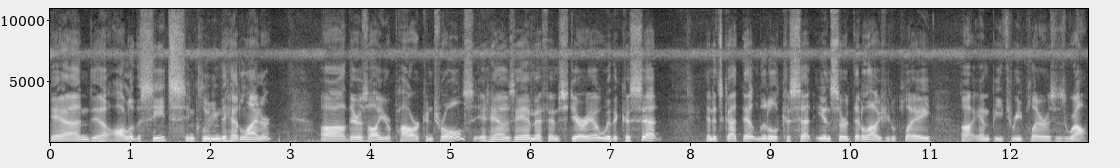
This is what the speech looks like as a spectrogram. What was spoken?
and uh, all of the seats, including the headliner. Uh, there's all your power controls. It has AM FM stereo with a cassette and it's got that little cassette insert that allows you to play uh, MP3 players as well.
